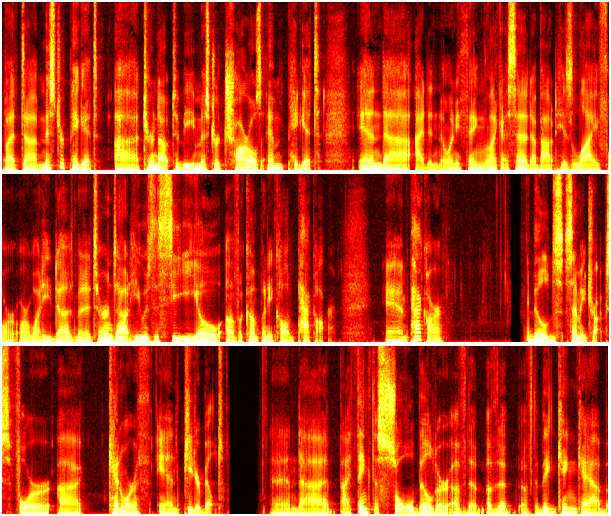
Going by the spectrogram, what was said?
But uh, Mr. Pigott uh, turned out to be Mr. Charles M. Pigott. And uh, I didn't know anything, like I said, about his life or, or what he does, but it turns out he was the CEO of a company called PACCAR. And PACCAR builds semi trucks for uh, Kenworth and Peterbilt. And uh, I think the sole builder of the of the of the big king cab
